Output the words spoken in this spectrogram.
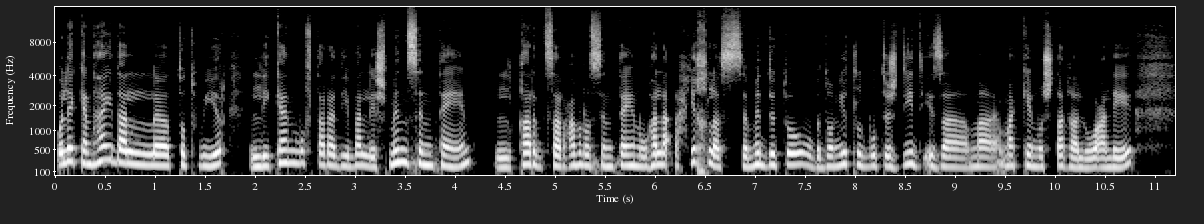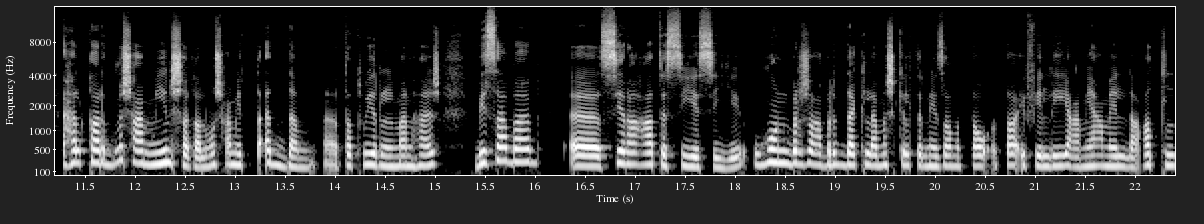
ولكن هيدا التطوير اللي كان مفترض يبلش من سنتين القرض صار عمره سنتين وهلأ رح يخلص مدته وبدهم يطلبوا تجديد إذا ما ما كانوا اشتغلوا عليه. هالقرض مش عم ينشغل ومش عم يتقدم تطوير المنهج بسبب الصراعات السياسية. وهون برجع بردك لمشكلة النظام الطائفي اللي عم يعمل عطل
